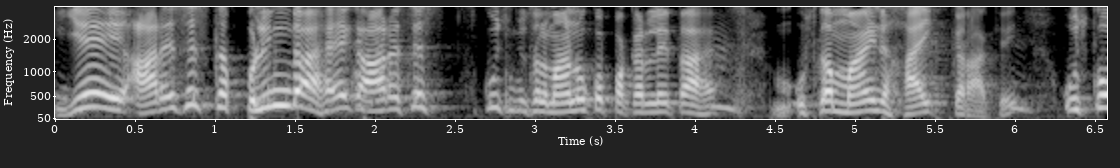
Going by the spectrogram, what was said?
ये आरएसएस का पुलिंदा है कि आरएसएस कुछ मुसलमानों को पकड़ लेता है उसका माइंड हाइक करा के उसको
